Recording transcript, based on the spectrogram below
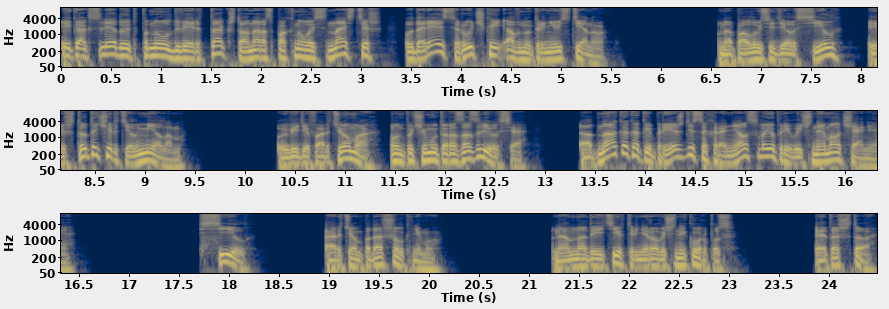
и как следует пнул дверь так, что она распахнулась настежь, ударяясь ручкой о внутреннюю стену. На полу сидел Сил и что-то чертил мелом. Увидев Артема, он почему-то разозлился, однако, как и прежде, сохранял свое привычное молчание. «Сил!» Артем подошел к нему. «Нам надо идти в тренировочный корпус». «Это что?»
